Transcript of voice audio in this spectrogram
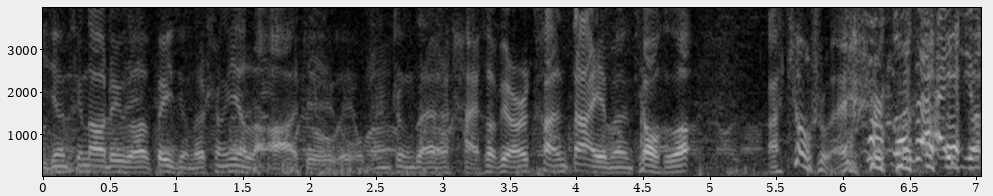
已经听到这个背景的声音了啊。这个我们正在海河边儿看大爷们跳河。啊，跳水。跳河可还行，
